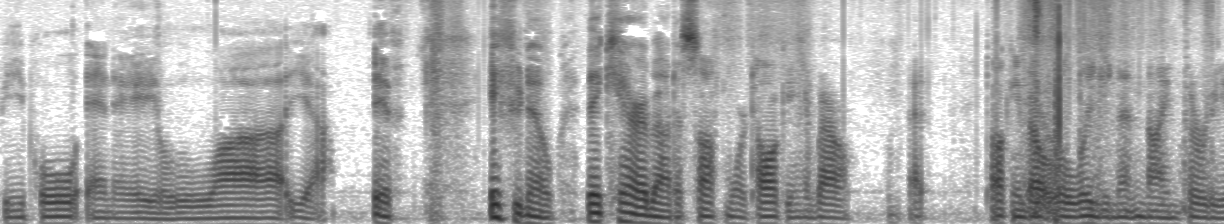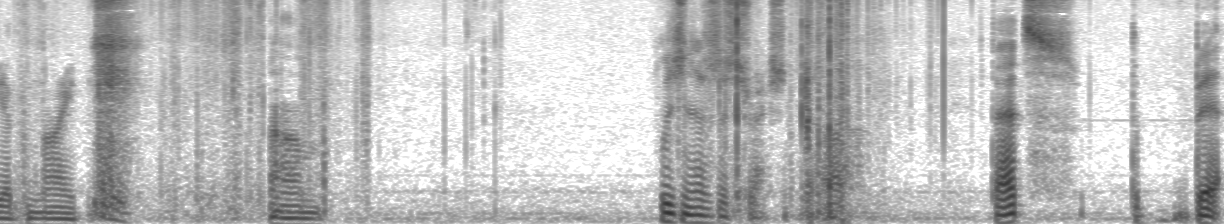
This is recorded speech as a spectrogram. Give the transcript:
people and a lot yeah. If if you know, they care about a sophomore talking about at, talking about religion at 9:30 at the night. Um religion has a distraction. Uh, that's the bit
